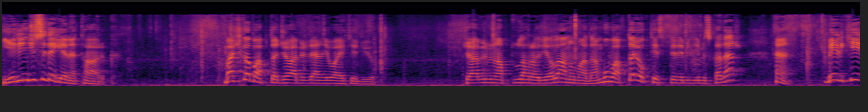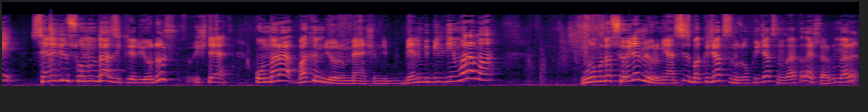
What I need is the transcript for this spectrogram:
Yedincisi de gene Tarık. Başka bapta Cabir'den rivayet ediyor. Cabir bin Abdullah radıyallahu anhuma'dan. Bu bapta yok tespit edebildiğimiz kadar. He. Belki senedin sonunda zikrediyordur. İşte onlara bakın diyorum ben şimdi. Benim bir bildiğim var ama bunu burada söylemiyorum. Yani siz bakacaksınız, okuyacaksınız arkadaşlar. Bunları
